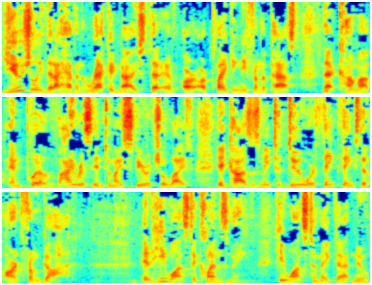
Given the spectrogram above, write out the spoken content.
usually that I haven't recognized that have, are, are plaguing me from the past, that come up and put a virus into my spiritual life. It causes me to do or think things that aren't from God. He wants to cleanse me, He wants to make that new.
